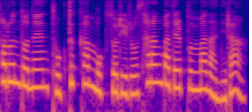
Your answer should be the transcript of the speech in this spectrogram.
서른도는 독특한 목소리로 사랑받을 뿐만 아니라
